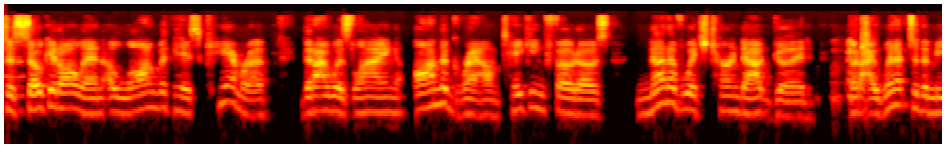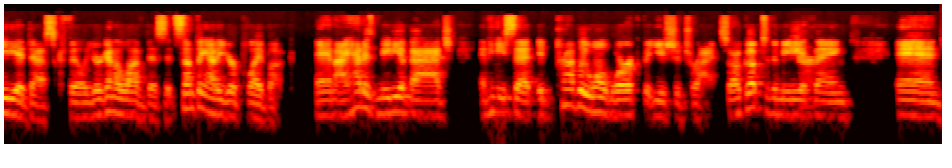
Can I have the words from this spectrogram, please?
to soak it all in, along with his camera that I was lying on the ground taking photos, none of which turned out good. But I went up to the media desk, Phil. You're going to love this. It's something out of your playbook and I had his media badge, and he said it probably won't work, but you should try it. So I'll go up to the media sure. thing, and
